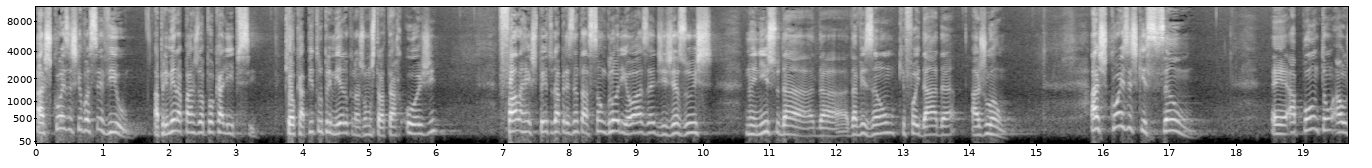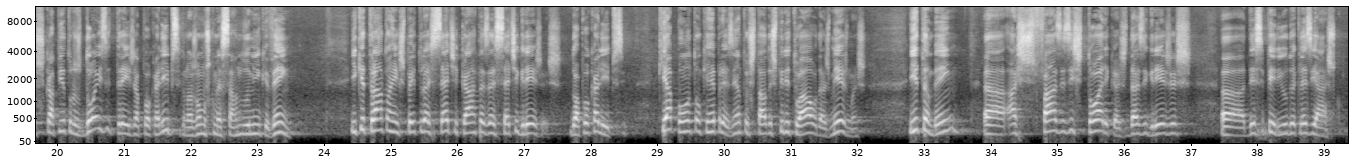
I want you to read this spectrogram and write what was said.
As coisas que você viu, a primeira parte do Apocalipse, que é o capítulo primeiro que nós vamos tratar hoje, fala a respeito da apresentação gloriosa de Jesus no início da, da, da visão que foi dada a João. As coisas que são é, apontam aos capítulos 2 e 3 de Apocalipse, que nós vamos começar no domingo que vem, e que tratam a respeito das sete cartas às sete igrejas do Apocalipse, que apontam que representam o estado espiritual das mesmas e também ah, as fases históricas das igrejas ah, desse período eclesiástico.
